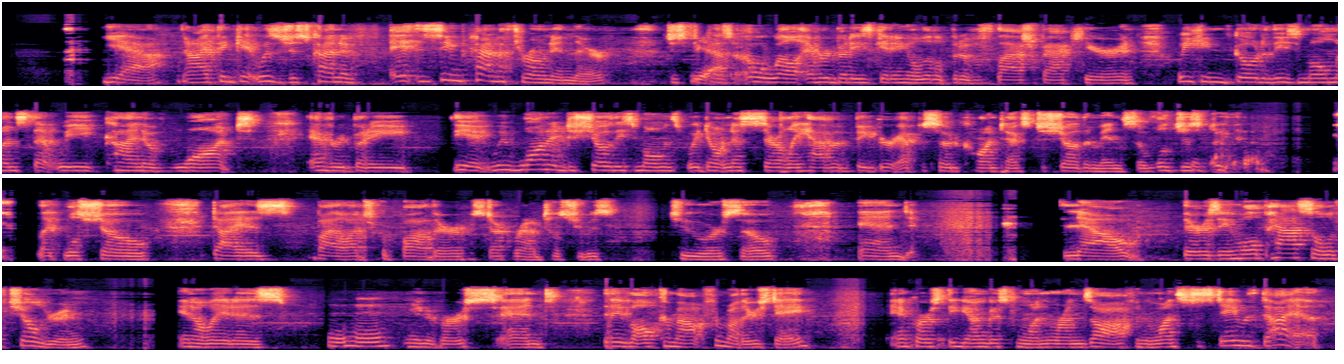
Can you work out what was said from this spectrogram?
Yeah, I think it was just kind of it seemed kind of thrown in there, just because yeah. oh well everybody's getting a little bit of a flashback here, and we can go to these moments that we kind of want everybody. Yeah, we wanted to show these moments, but we don't necessarily have a bigger episode context to show them in, so we'll just do that. Like we'll show Daya's biological father who stuck around till she was two or so, and now there's a whole passel of children in Aleida's mm-hmm. universe, and they've all come out for Mother's Day. And of course, the youngest one runs off and wants to stay with Daya.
